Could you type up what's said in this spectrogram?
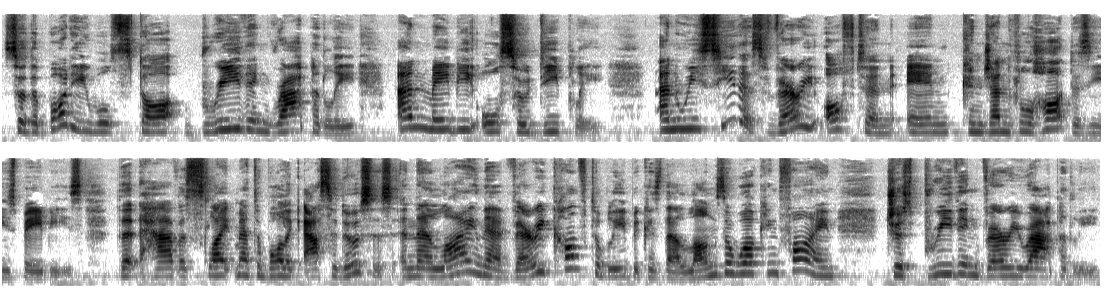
So the body will start breathing rapidly and maybe also deeply. And we see this very often in congenital heart disease babies that have a slight metabolic acidosis and they're lying there very comfortably because their lungs are working fine, just breathing very rapidly,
